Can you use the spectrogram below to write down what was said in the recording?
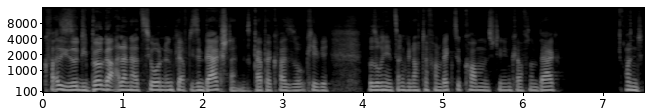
quasi so die Bürger aller Nationen irgendwie auf diesem Berg standen. Es gab ja quasi so, okay, wir versuchen jetzt irgendwie noch davon wegzukommen und stehen irgendwie auf so einem Berg. Und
